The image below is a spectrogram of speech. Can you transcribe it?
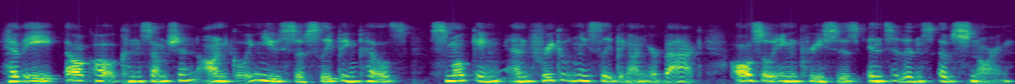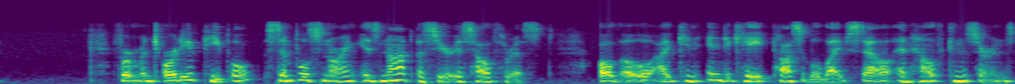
heavy alcohol consumption, ongoing use of sleeping pills, smoking, and frequently sleeping on your back also increases incidence of snoring. For a majority of people, simple snoring is not a serious health risk, although I can indicate possible lifestyle and health concerns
